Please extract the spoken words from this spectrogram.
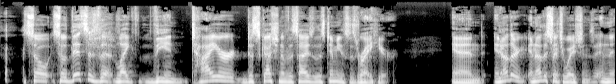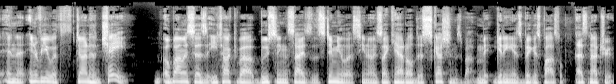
so so this is the like the entire discussion of the size of the stimulus is right here. And in other in other situations, in the in the interview with Jonathan Chait, Obama says that he talked about boosting the size of the stimulus. You know, he's like he had all discussions about getting it as big as possible. That's not true.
